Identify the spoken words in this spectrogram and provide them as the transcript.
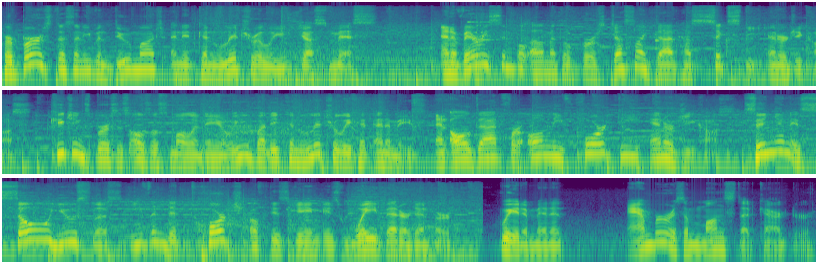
Her burst doesn't even do much and it can literally just miss. And a very simple elemental burst just like that has 60 energy costs. Keqing's burst is also small in AoE, but it can literally hit enemies. And all that for only 40 energy costs. Xinyan is so useless, even the torch of this game is way better than her. Wait a minute. Amber is a Mondstadt character.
